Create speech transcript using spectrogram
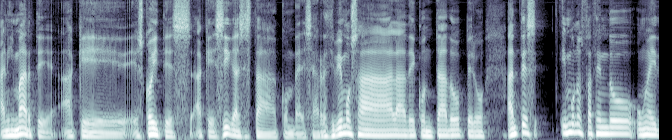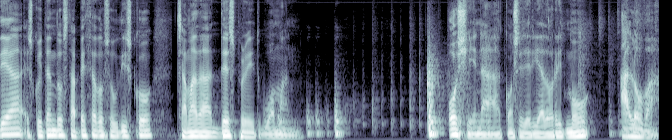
animarte a que escoites, a que sigas esta conversa. Recibimos a Ala de contado, pero antes ímonos facendo unha idea escoitando esta peza do seu disco chamada Desperate Woman. Oxe na Consellería do Ritmo, Aloba.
